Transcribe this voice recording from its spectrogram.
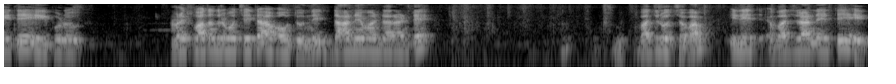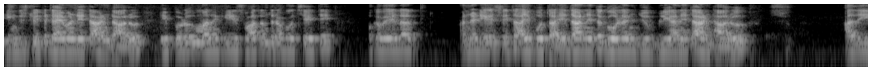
అయితే ఇప్పుడు మనకి స్వాతంత్రం వచ్చి అయితే అవుతుంది. దాన్ని ఏమంటారంటే వజ్రోత్సవం. ఇది వజ్రాన్ని అయితే ఇంగ్లీష్లో అయితే డైమండ్ అయితే అంటారు. ఇప్పుడు మనకి స్వాతంత్రం వచ్చి అయితే ఒకవేళ హండ్రెడ్ ఇయర్స్ అయితే అయిపోతాయి. దాన్ని అయితే గోల్డెన్ జూబ్లీ అని అయితే అంటారు. అది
